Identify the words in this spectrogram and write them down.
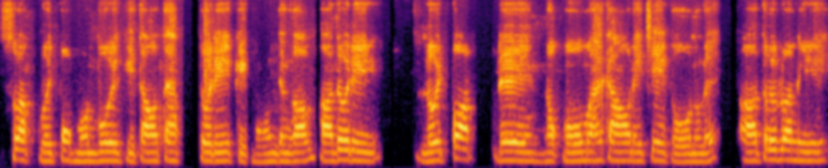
swap với tập môn bôi cái tao tập tôi đi cái con đừng có à tôi đi lối pot để nọc mồ mà cao để chơi cổ nữa đấy à tôi luôn đi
